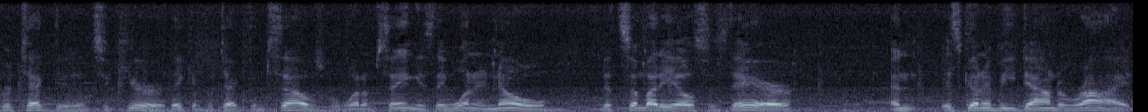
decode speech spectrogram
protected and secure. They can protect themselves but what i'm saying is they want to know that somebody else is there and it's going to be down to ride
